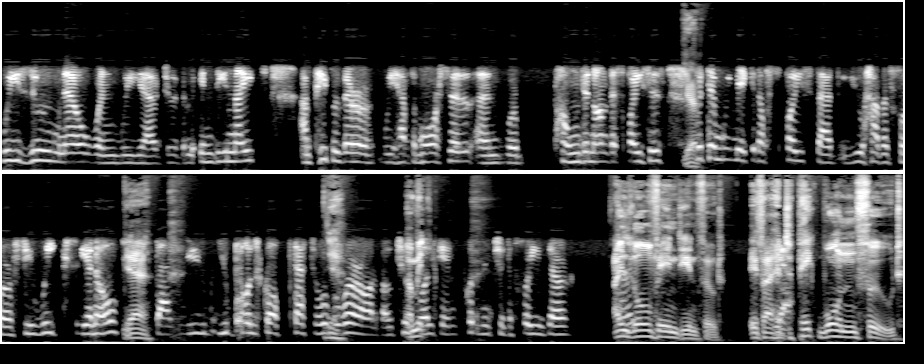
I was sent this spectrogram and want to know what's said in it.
We Zoom now when we uh, do the Indian nights and people there, we have the morsel and we're pounding on the spices. Yeah. But then we make enough spice that you have it for a few weeks, you know? Yeah. That you, you bulk up. That's what Yeah. we're all about, too. I mean- bulk in, put it into the freezer. I love Indian food. If I had Yeah. to pick one food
